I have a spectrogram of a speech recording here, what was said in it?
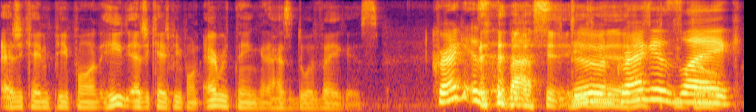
educating people on. He educates people on everything that has to do with Vegas. Greg is the best, dude. yeah, Greg is like,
